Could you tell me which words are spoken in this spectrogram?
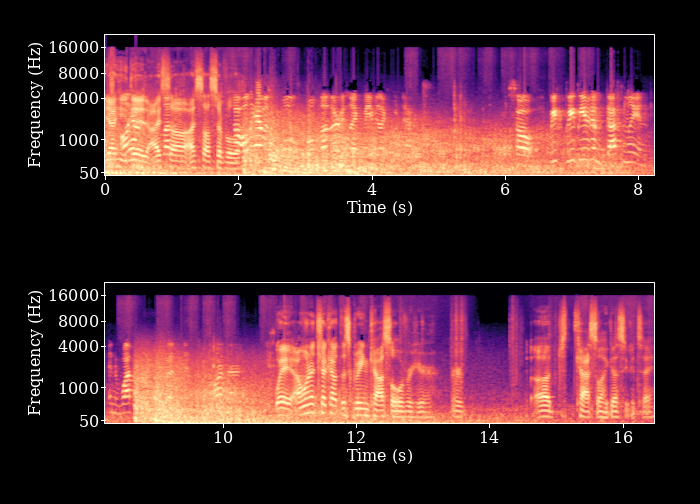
Yeah, he all did. is I saw I saw several. So all he had was full, full leather and like maybe like wooden axe. So we we beat him definitely in, in weapons, but in armor. Wait, I want to check out this green castle over here, or uh, castle, I guess you could say.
